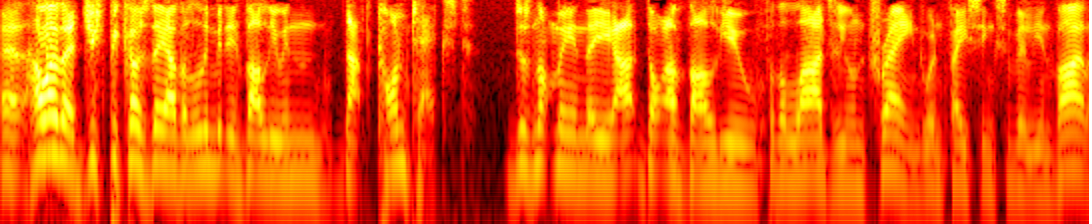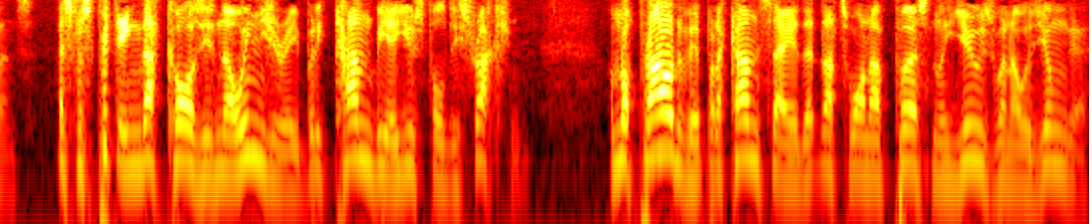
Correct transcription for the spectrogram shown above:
Uh, however, just because they have a limited value in that context does not mean they uh, don't have value for the largely untrained when facing civilian violence. As for spitting, that causes no injury, but it can be a useful distraction. I'm not proud of it, but I can say that that's one I've personally used when I was younger.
